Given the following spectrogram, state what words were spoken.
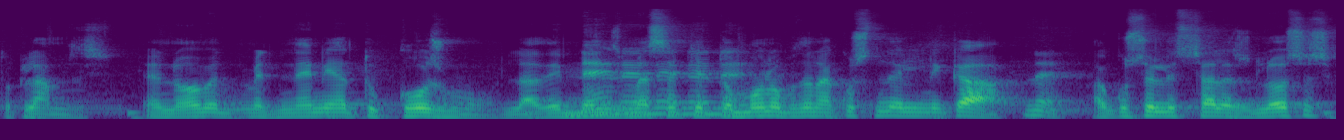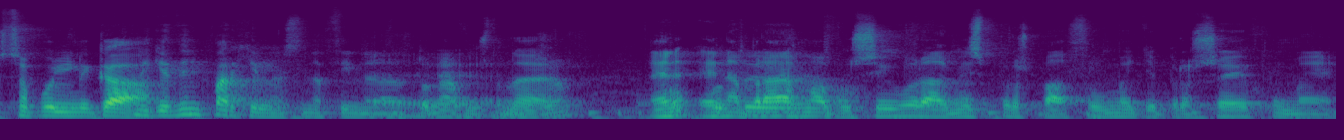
το Clumsy. Εννοώ με, με, την έννοια του κόσμου. Δηλαδή ναι, μπαίνεις ναι, μέσα ναι, και το μόνο που δεν ακούς είναι ελληνικά. Ναι. Ακούς όλες τις άλλες γλώσσες εκτός από ελληνικά. Ναι, και δεν υπάρχει Έλληνα στην Αθήνα τον Αύγουστο. Ναι. Ένα, Οπότε... ένα πράγμα που σίγουρα εμείς προσπαθούμε και προσέχουμε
